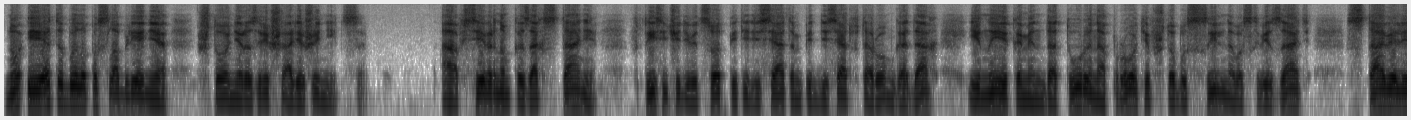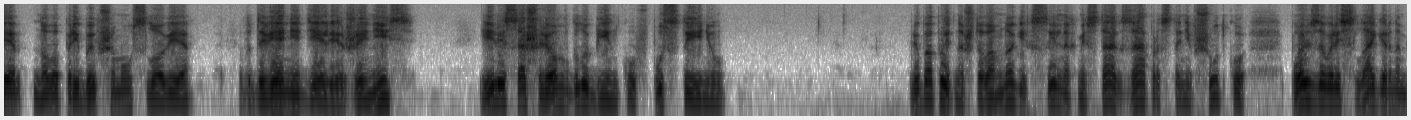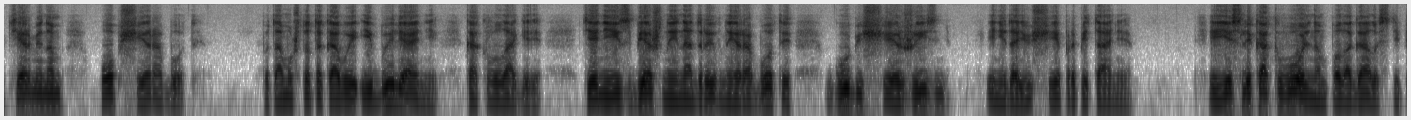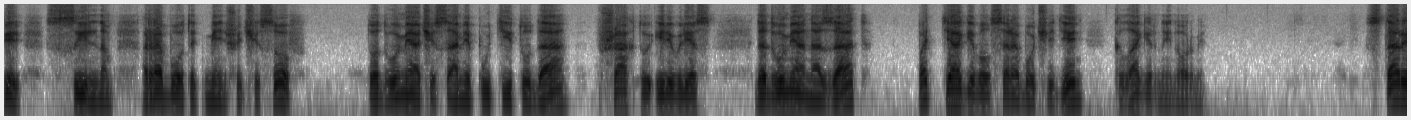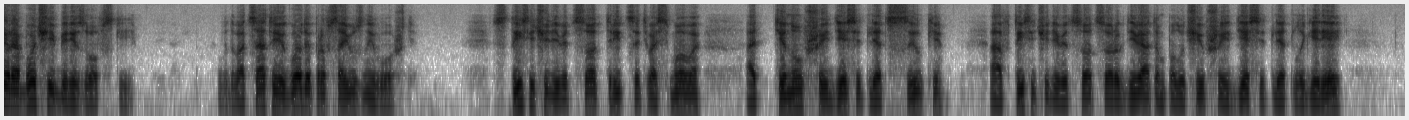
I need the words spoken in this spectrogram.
Но и это было послабление, что не разрешали жениться а в Северном Казахстане в 1950-52 годах иные комендатуры, напротив, чтобы ссыльного связать, ставили новоприбывшему условие «в две недели женись» или «сошлем в глубинку, в пустыню». Любопытно, что во многих ссыльных местах запросто, не в шутку, пользовались лагерным термином «общие работы», потому что таковы и были они, как в лагере, те неизбежные надрывные работы, губящие жизнь и не дающие пропитания. И если как вольным полагалось теперь ссыльным работать меньше часов, то двумя часами пути туда, в шахту или в лес, да двумя назад подтягивался рабочий день к лагерной норме. Старый рабочий Березовский, в 20-е годы профсоюзный вождь, с 1938 года оттянувший 10 лет ссылки, а в 1949 получивший 10 лет лагерей,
